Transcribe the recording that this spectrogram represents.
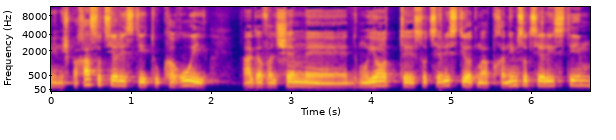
ממשפחה סוציאליסטית, הוא קרוי אגב על שם אה, דמויות אה, סוציאליסטיות, מהפכנים סוציאליסטיים,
